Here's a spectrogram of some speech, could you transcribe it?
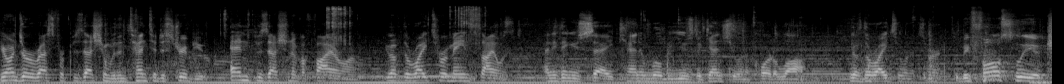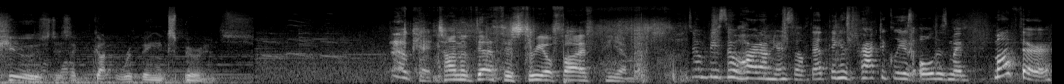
you're under arrest for possession with intent to distribute and possession of a firearm. You have the right to remain silent. Anything you say can and will be used against you in a court of law. You have the right to an attorney. To be falsely accused is a gut-ripping experience. Okay, time of death is 3.05 p.m. Don't be so hard on yourself. That thing is practically as old as my mother.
